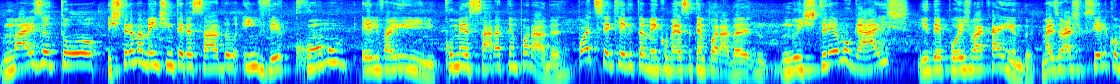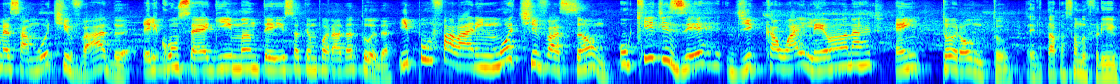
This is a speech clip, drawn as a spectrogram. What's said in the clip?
Mas eu tô extremamente interessado em ver como ele vai começar a temporada. Pode ser que ele também comece a temporada no extremo gás e depois vai caindo. Mas eu acho que se ele começar motivado, ele consegue manter isso a temporada toda. E por falar em motivação, o que dizer de Kawhi Leonard em Toronto? Ele tá passando frio.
